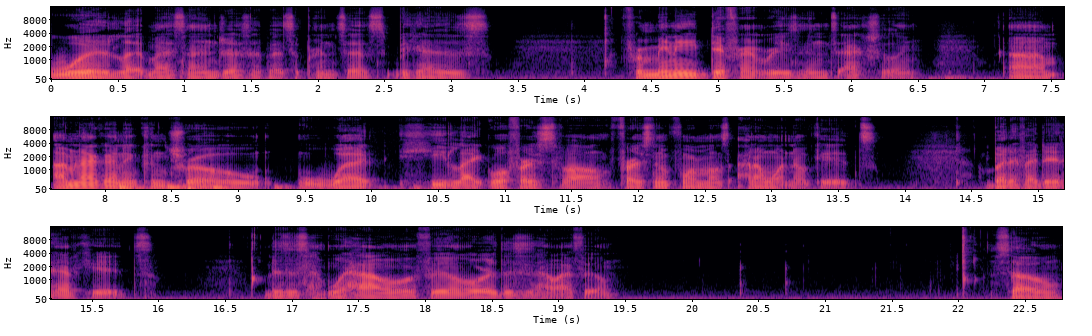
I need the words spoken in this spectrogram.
would let my son dress up as a princess because for many different reasons actually. Um, i'm not going to control what he like well first of all first and foremost i don't want no kids. But if i did have kids this is what how i feel or this is how i feel. So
